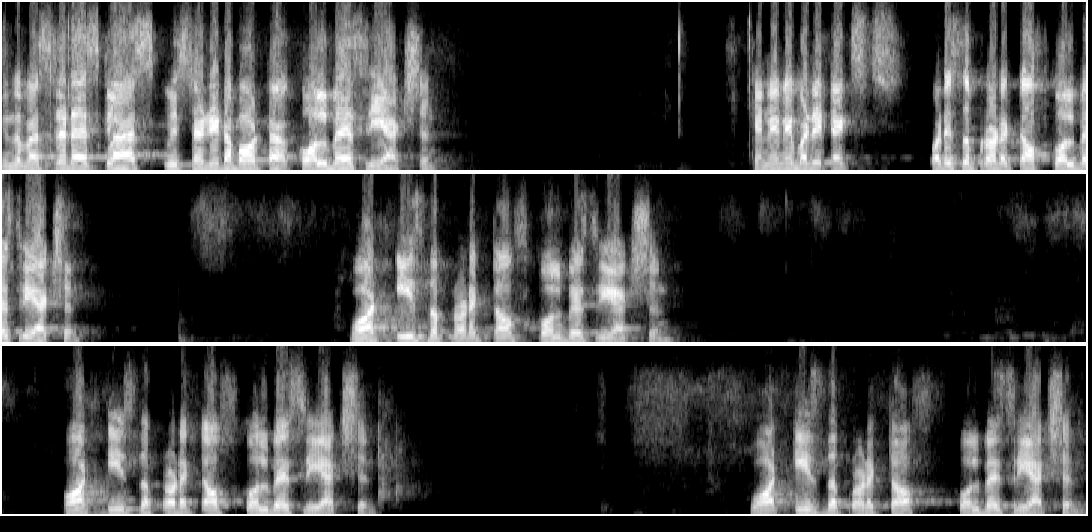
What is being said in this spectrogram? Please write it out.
In the yesterday's class, we studied about a Kolbe's reaction. Can anybody text what is the product of Kolbe's reaction? What is the product of Kolbe's reaction? What is the product of Kolbe's reaction? What is the product of Kolbe's reaction?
